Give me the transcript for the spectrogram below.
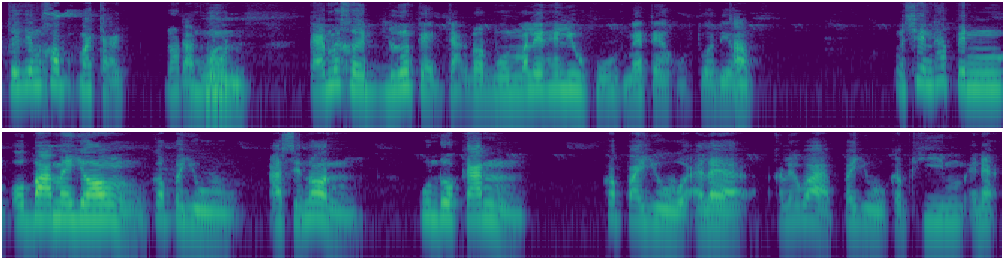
เจอร์เกนครอปมาจากดอร์ทมุนด์แต่ไม่เคยดึงนักเตะจากดอร์ทมุนด์มาเล่นให้ลิเวอร์พูลแม้แต่ตัวเดียวครับเช่นถ้าเป็นโอบามายองก็ไปอยู่อาร์เซนอลกุนโดกัน ก็ไปอยู่อะไรอะเขาเรียกว่าไปอยู่กับทีมไอ้เนี่ย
